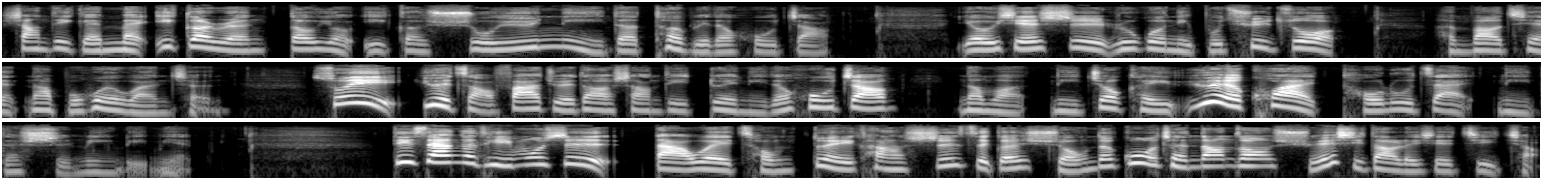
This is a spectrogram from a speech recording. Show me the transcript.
上帝给每一个人都有一个属于你的特别的护照。有一些事，如果你不去做，很抱歉，那不会完成。所以，越早发觉到上帝对你的呼召，那么你就可以越快投入在你的使命里面。第三个题目是：大卫从对抗狮子跟熊的过程当中学习到了一些技巧。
